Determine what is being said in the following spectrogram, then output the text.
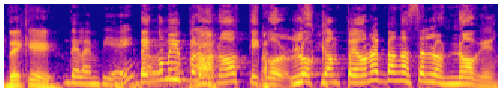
¿De qué? de la NBA. Tengo mi pronóstico. Los campeones van a ser los Nuggets.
